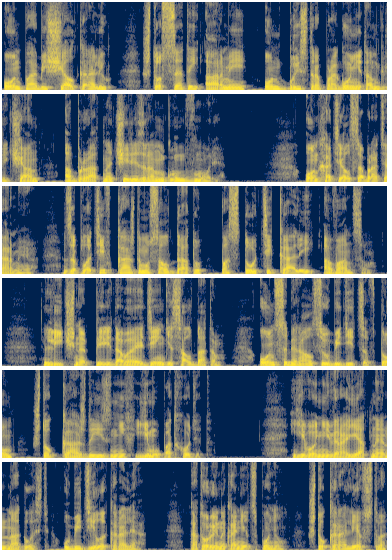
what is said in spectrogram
он пообещал королю, что с этой армией он быстро прогонит англичан обратно через Рангун в море. Он хотел собрать армию, заплатив каждому солдату по 100 тикалей авансом. Лично передавая деньги солдатам, он собирался убедиться в том, что каждый из них ему подходит. Его невероятная наглость убедила короля, который наконец понял, что королевство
